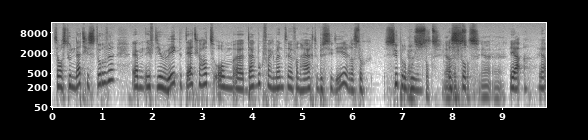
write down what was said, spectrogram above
ze was toen net gestorven, ehm, heeft hij een week de tijd gehad om eh, dagboekfragmenten van haar te bestuderen. Dat is toch super Ja, boeiend. zot. Ja, Dat is zot. Ja, ja. Ja, ja.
